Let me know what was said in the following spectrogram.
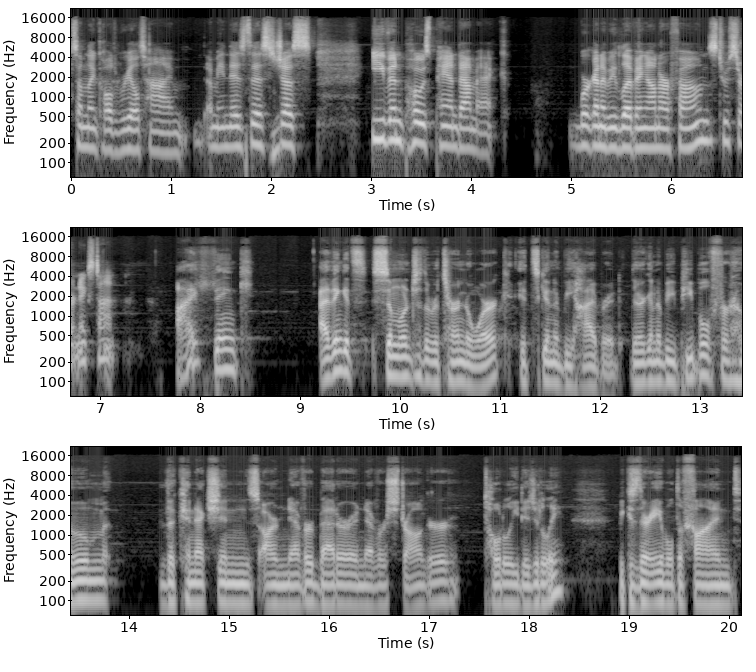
something called real time. I mean, is this mm-hmm. just even post pandemic? We're going to be living on our phones to a certain extent. I think I think it's similar to the return to work. It's going to be hybrid. There are going to be people for whom the connections are never better and never stronger totally digitally because they're able to find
